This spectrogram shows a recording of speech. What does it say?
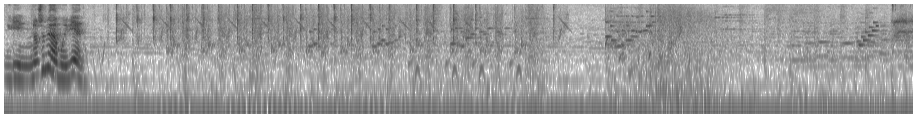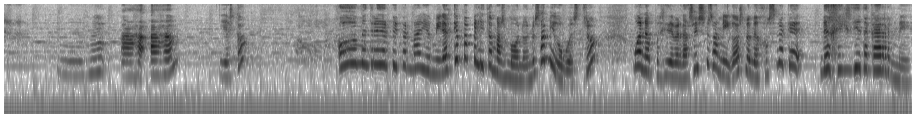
Y no se me da muy bien. Ajá, ajá. ¿Y esto? ¡Oh, me han traído el Paper Mario! Mirad qué papelito más mono, ¿no es amigo vuestro? Bueno, pues si de verdad sois sus amigos, lo mejor será que dejéis de atacarme.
